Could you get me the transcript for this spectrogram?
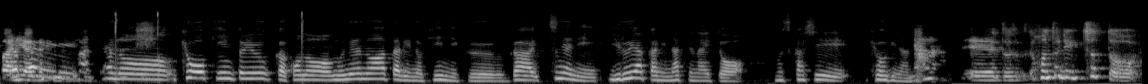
ぱりあの胸筋というかこの胸のあたりの筋肉が常に緩やかになってないと難しい競技なんです。えっ、ー、と本当にちょっと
